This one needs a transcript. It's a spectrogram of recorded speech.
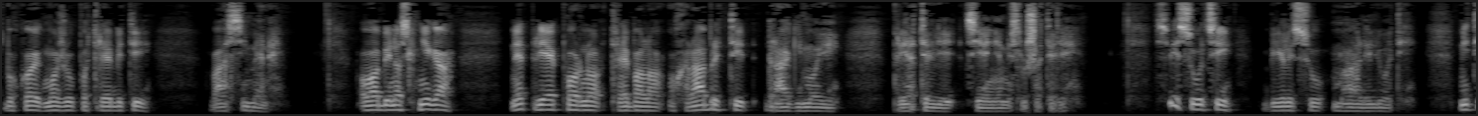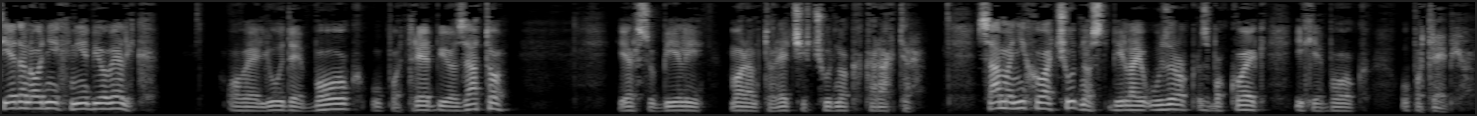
zbog kojeg može upotrebiti vas i mene. Ova bi nas knjiga neprijeporno trebala ohrabriti, dragi moji prijatelji, cijenjeni slušatelji. Svi suci bili su mali ljudi. Niti jedan od njih nije bio velik. Ove ljude Bog upotrebio zato, jer su bili, moram to reći, čudnog karaktera. Sama njihova čudnost bila je uzrok zbog kojeg ih je Bog upotrebio.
